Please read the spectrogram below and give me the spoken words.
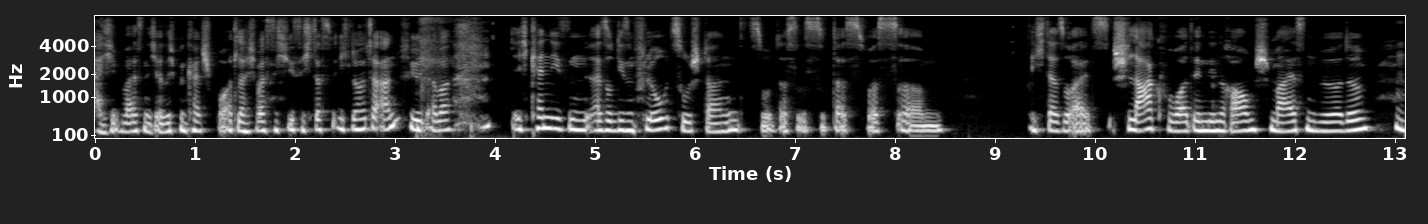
ja, ich weiß nicht, also ich bin kein Sportler, ich weiß nicht, wie sich das für die Leute anfühlt, aber ich kenne diesen, also diesen Flow-Zustand, so das ist so das, was ähm, ich da so als Schlagwort in den Raum schmeißen würde. Hm.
